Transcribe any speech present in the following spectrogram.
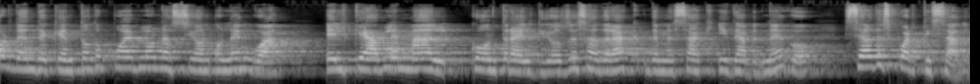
orden de que en todo pueblo, nación o lengua, el que hable mal contra el Dios de Sadrach, de Mesach y de Abednego sea descuartizado,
